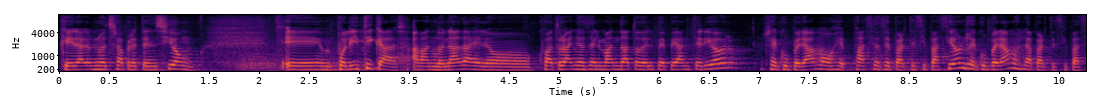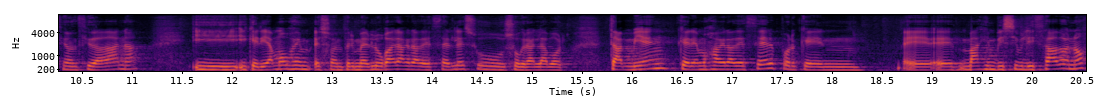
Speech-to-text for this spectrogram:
que era nuestra pretensión, eh, políticas abandonadas en los cuatro años del mandato del PP anterior, recuperamos espacios de participación, recuperamos la participación ciudadana y, queríamos, eso, en primer lugar, agradecerle su, su gran labor. También queremos agradecer porque en, eh, más invisibilizado ¿no?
